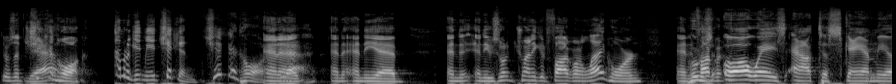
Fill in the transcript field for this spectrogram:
There was a chicken Yeah. hawk. I'm gonna get me a chicken. Chicken Hawk, And uh, yeah. and and the uh, and and he was trying to get Foghorn Leghorn. And Who's Foghorn, always out to scam you,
